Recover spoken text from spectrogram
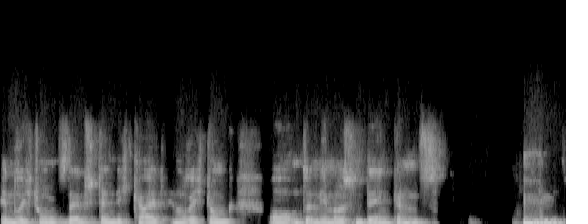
in Richtung Selbstständigkeit, in Richtung äh, unternehmerischen Denkens. Mhm.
